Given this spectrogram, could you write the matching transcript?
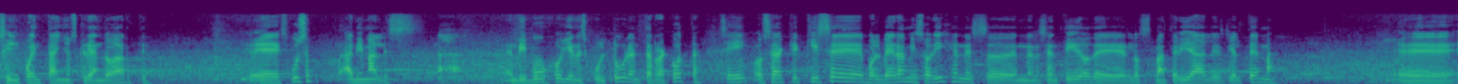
50 años creando arte. Eh, expuse animales, Ajá. en dibujo y en escultura, en terracota. Sí. O sea que quise volver a mis orígenes eh, en el sentido de los materiales y el tema. Eh,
